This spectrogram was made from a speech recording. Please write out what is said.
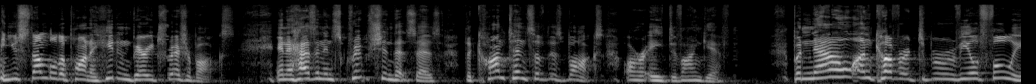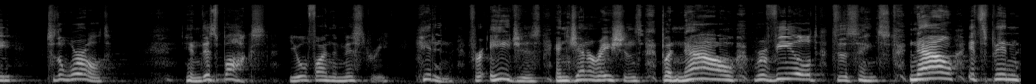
and you stumbled upon a hidden buried treasure box, and it has an inscription that says, The contents of this box are a divine gift, but now uncovered to be revealed fully to the world. In this box, you will find the mystery hidden for ages and generations, but now revealed to the saints. Now it's been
